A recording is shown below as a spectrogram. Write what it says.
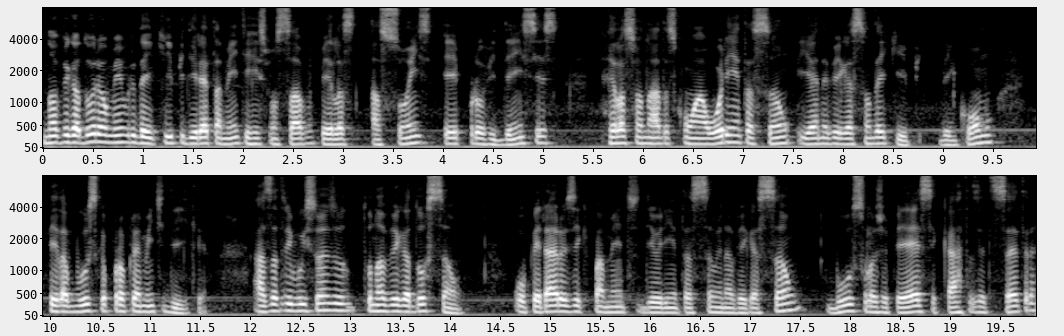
O navegador é o membro da equipe diretamente responsável pelas ações e providências relacionadas com a orientação e a navegação da equipe, bem como pela busca propriamente dita. As atribuições do navegador são operar os equipamentos de orientação e navegação, bússola, GPS, cartas, etc.,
